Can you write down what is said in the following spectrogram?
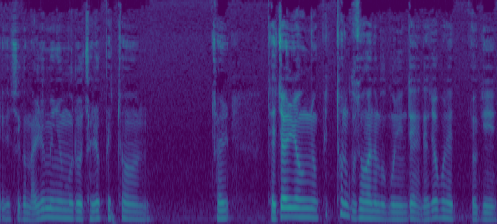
이게 지금 알루미늄으로 전력 패턴 절, 대전력용 패턴 구성하는 부분인데 내 저번에 여기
